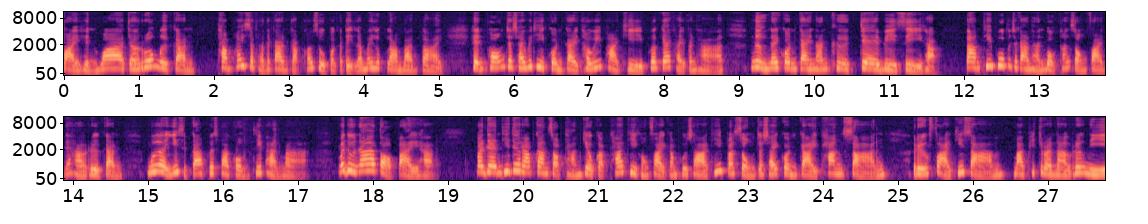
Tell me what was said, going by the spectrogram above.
ฝ่ายเห็นว่าจะร่วมมือกันทำให้สถานการณ์กลับเข้าสู่ปกติและไม่ลุกลามบานปลาย เห็นพ้องจะใช้วิธีกลไกทวิภาคีเพื่อแก้ไขปัญหา หนึ่งในกลไกนั้นคือ JBC ค่ะ ตามที่ผู้บัญชาการฐานบกทั้งสองฝ่ายได้หารือกัน เมื่อ 29 พฤษภาคมที่ผ่านมา มาดูหน้าต่อไปค่ะ ประเด็นที่ได้รับการสอบถามเกี่ยวกับท่าทีของฝ่ายกัมพูชาที่ประสงค์จะใช้กลไกทางศาลหรือฝ่ายที่ 3 มาพิจารณาเรื่องนี้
